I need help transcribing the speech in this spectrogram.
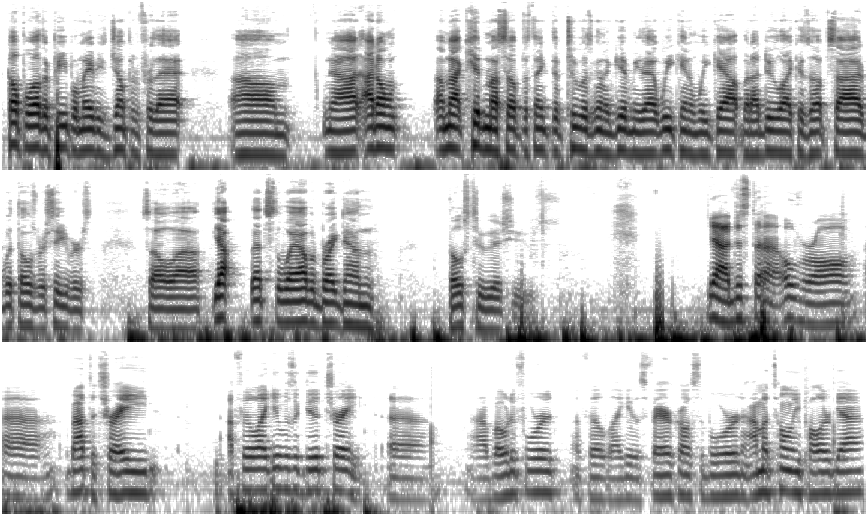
a couple other people maybe jumping for that. Um, Now I, I don't. I'm not kidding myself to think that Tua's going to give me that week in and week out, but I do like his upside with those receivers. So uh, yeah, that's the way I would break down those two issues. Yeah, just uh, overall uh, about the trade, I feel like it was a good trade. Uh, I voted for it. I felt like it was fair across the board. I'm a Tony Pollard guy,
